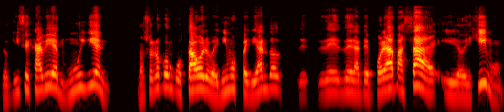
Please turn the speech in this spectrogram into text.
lo que dice Javier, muy bien. Nosotros con Gustavo lo venimos peleando desde la temporada pasada y lo dijimos.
